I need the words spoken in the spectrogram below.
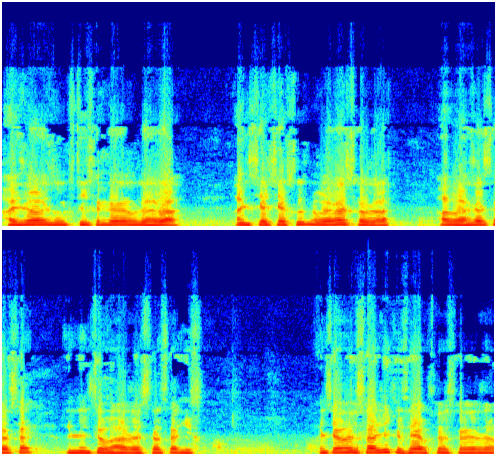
हैदराबाद मुक्ती संग्राम झाला आणि त्याच्यातून बराच झाला हा भारताचा आणि नंतर महाराष्ट्राचा हिस्सा आणि त्यामुळे साहजिकच आहे आपल्या सगळ्यांना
